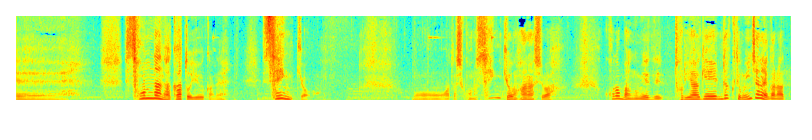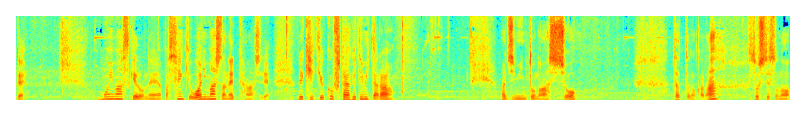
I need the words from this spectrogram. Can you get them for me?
えー、そんな中というかね選挙。もう私この選挙の話はこの番組で取り上げなくてもいいんじゃないかなって思いますけどね、やっぱ選挙終わりましたねって話で、で結局、蓋開けてみたら、まあ、自民党の圧勝だったのかな、そしてその、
